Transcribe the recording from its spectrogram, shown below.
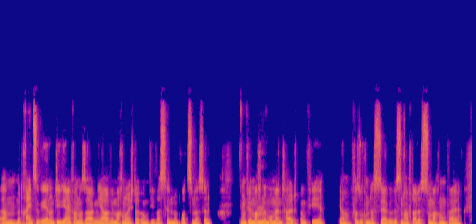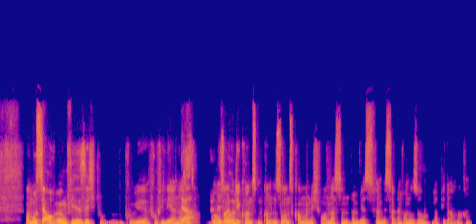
ähm, mit reinzugehen und die, die einfach nur sagen, ja, wir machen euch da irgendwie was hin und wotzen das hin. Und wir machen mhm. im Moment halt irgendwie, ja, versuchen das sehr gewissenhaft alles zu machen, weil man muss ja auch irgendwie sich profilieren, ne? Ja. Sonst, Warum sollten gut. die Kunden, Kunden zu uns kommen und nicht woanders hin, wenn wir es, wenn wir es halt einfach nur so lapidar machen?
